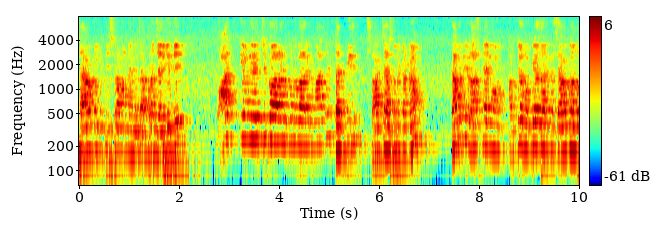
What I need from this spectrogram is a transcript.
సేవకులకు తీసుకురామని నేను చెప్పడం జరిగింది. వాక్యం నేర్చుకోవాలనుకున్న వారికి మాత్రం తప్పి స్టార్ట్ చేస్తున్నాం కదా మేము. కాబట్టి లాస్ట్ టైం అక్టోబర్ ముప్పై తారీఖు సేవకులందరూ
